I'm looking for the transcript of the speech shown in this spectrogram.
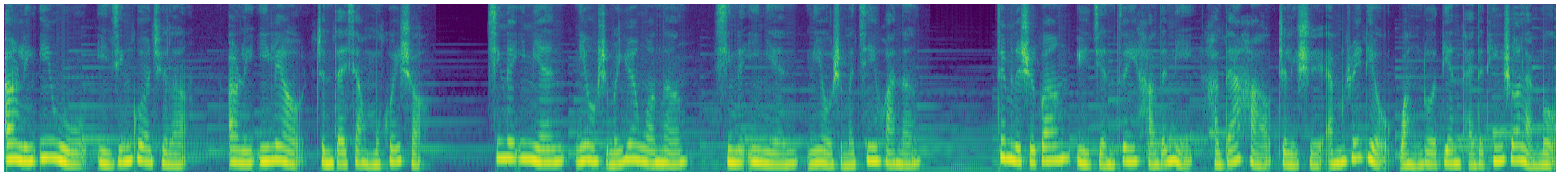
二零一五已经过去了，二零一六正在向我们挥手。新的一年，你有什么愿望呢？新的一年，你有什么计划呢？最美的时光，遇见最好的你。好，大家好，这里是 M Radio 网络电台的听说栏目，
